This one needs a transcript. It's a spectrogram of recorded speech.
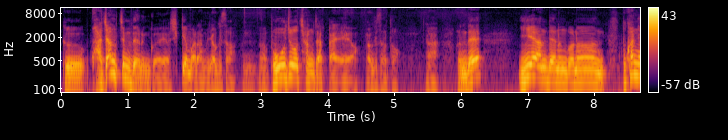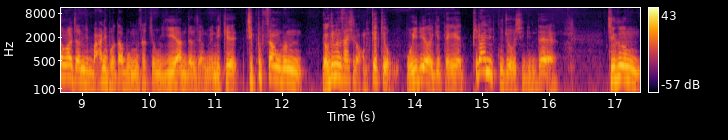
그 과장쯤 되는 거예요. 쉽게 말하면 여기서 어, 보조 창작가예요. 여기서도. 아, 그런데 이해 안 되는 거는 북한 영화를 저는 많이 보다 보면서 좀 이해 안 되는 장면. 이렇게 직급상으로는 여기는 사실 엄격히 오히려 이게 되게 피라미드 구조식인데 지금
